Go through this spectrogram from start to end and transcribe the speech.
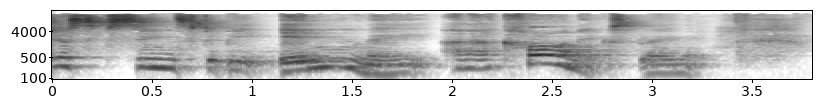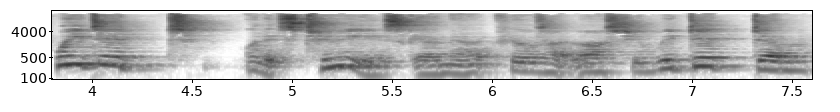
just seems to be in me, and I can't explain it. We did, well, it's two years ago now, it feels like last year. We did, um,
